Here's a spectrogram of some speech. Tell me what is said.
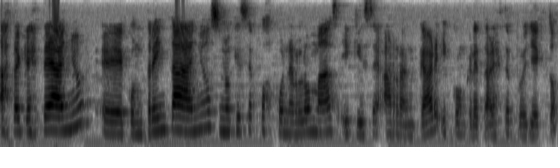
hasta que este año, eh, con 30 años, no quise posponerlo más y quise arrancar y concretar este proyecto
